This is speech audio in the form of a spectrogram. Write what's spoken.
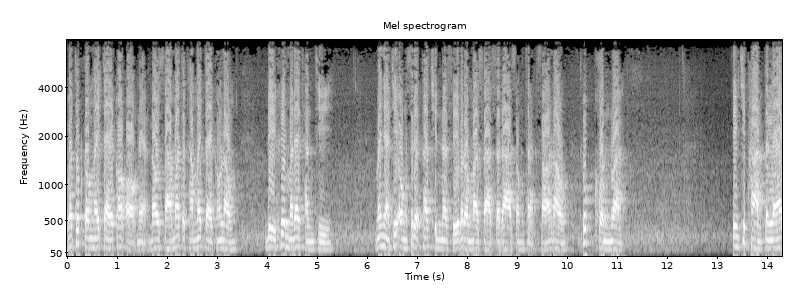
ว่าทุกลมหายใจเข้าออกเนี่ย เราสามารถจะทำให้ใจของเราดีขึ้นมาได้ทันทีไม่อย่างที่องค์เสด็จพระชินสีบรมศาสดาทรงตรัสสอนเราทุกคนว่า สิ่งที่ผ่านไปแล้ว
